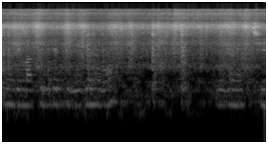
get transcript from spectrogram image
চিংড়ি মাছগুলোকে একটু ভেজে নেব। ভেজে নিচ্ছি।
